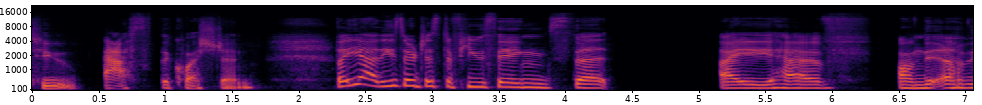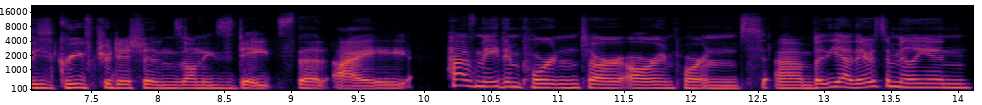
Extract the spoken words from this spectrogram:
to ask the question but yeah these are just a few things that I have on the of these grief traditions on these dates that I have made important or are important. Um, but yeah, there's a million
